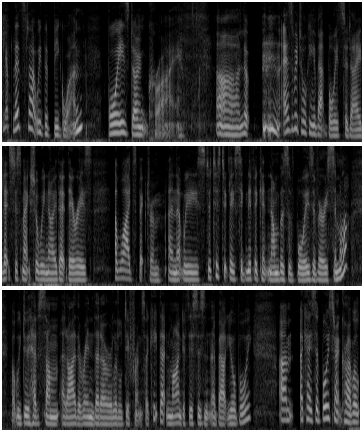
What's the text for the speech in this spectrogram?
Yep. Let's start with the big one. Boys don't cry. Uh, look, as we're talking about boys today, let's just make sure we know that there is a wide spectrum and that we statistically significant numbers of boys are very similar, but we do have some at either end that are a little different. So keep that in mind if this isn't about your boy. Um, okay, so boys don't cry. Well,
